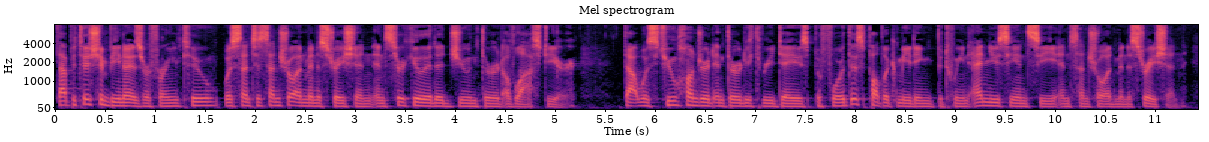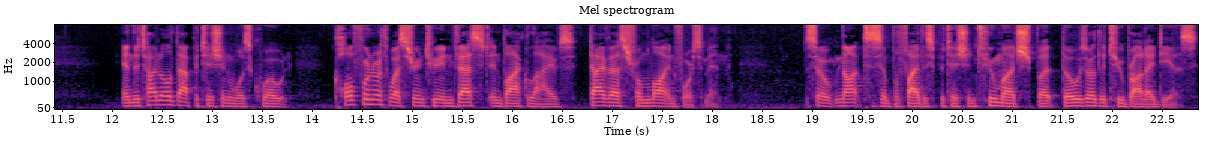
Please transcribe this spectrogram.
That petition Bina is referring to was sent to central administration and circulated June 3rd of last year. That was 233 days before this public meeting between NUCNC and central administration. And the title of that petition was, quote, call for Northwestern to invest in black lives, divest from law enforcement. So, not to simplify this petition too much, but those are the two broad ideas.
